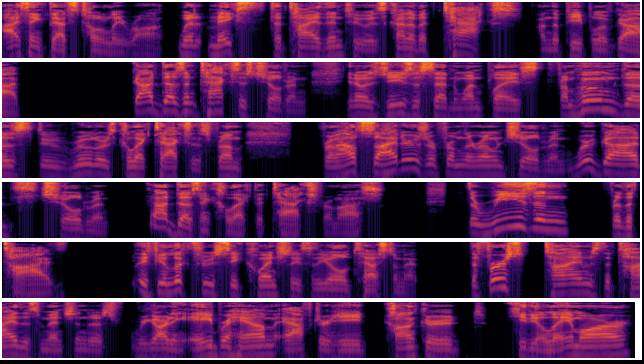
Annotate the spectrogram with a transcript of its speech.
I think that's totally wrong. What it makes the tithe into is kind of a tax on the people of God. God doesn't tax his children. You know, as Jesus said in one place, from whom does do rulers collect taxes? From from outsiders or from their own children? We're God's children. God doesn't collect a tax from us. The reason for the tithe, if you look through sequentially through the Old Testament, the first times the tithe is mentioned is regarding Abraham after he conquered Chedorlaomer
